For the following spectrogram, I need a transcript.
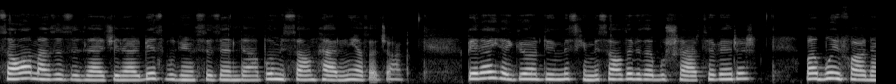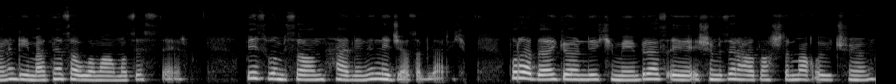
Salam əziz izləyicilər. Biz bugün sizinlə bu misalın həllini yazacağıq. Beləliklə gördüyümüz kimi misalda bizə bu şərti verir və bu ifadənin qiymətini hesablamağımızı istəyir. Biz bu misalın həllini necə yaza bilərik? Burada göründüyü kimi biraz e, işimizi rahatlaşdırmaq üçün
